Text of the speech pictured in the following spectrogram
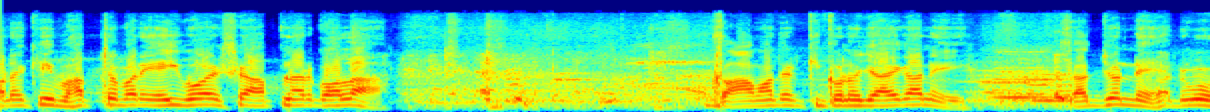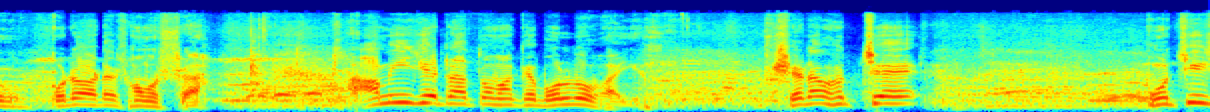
অনেকেই ভাবতে পারে এই বয়সে আপনার গলা। তো আমাদের কি কোনো জায়গা নেই? তার জন্যে। ওটা একটা সমস্যা। আমি যেটা তোমাকে বলব ভাই সেটা হচ্ছে পঁচিশ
